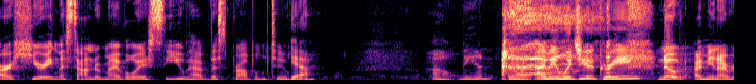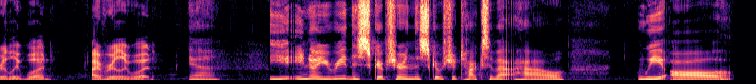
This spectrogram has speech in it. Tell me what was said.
are hearing the sound of my voice, you have this problem too? Yeah. Oh, man. Yeah. I mean, would you agree? no, I mean, I really would. I really would. Yeah. You, you know, you read the scripture, and the scripture talks about how we all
